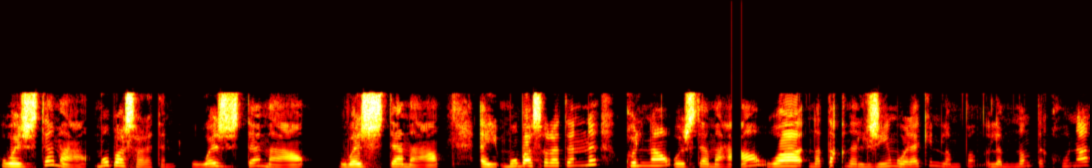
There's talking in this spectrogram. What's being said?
واجتمع مباشرة. واجتمع. واجتمع. أي مباشرة قلنا واجتمع ونطقنا الجيم ولكن لم لم ننطق هنا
